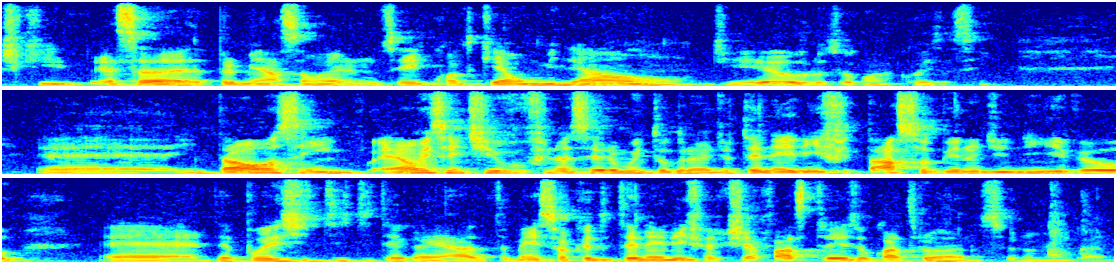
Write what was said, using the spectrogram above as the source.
acho que essa premiação, eu não sei quanto que é, um milhão de euros, alguma coisa assim. É, então, assim, é um incentivo financeiro muito grande. O Tenerife está subindo de nível é, depois de, de, ter ganhado também, só que do Tenerife acho que já faz três ou quatro anos, se eu não me engano.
